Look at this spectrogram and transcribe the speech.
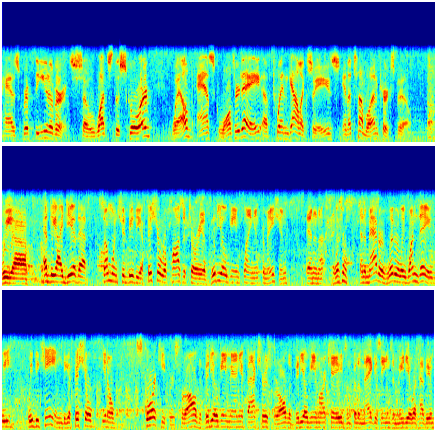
has gripped the universe. So what's the score? Well, ask Walter Day of Twin Galaxies in Ottumwa and Kirksville. We uh, had the idea that someone should be the official repository of video game playing information, and in a, in a matter of literally one day, we, we became the official, you know, scorekeepers for all the video game manufacturers, for all the video game arcades, and for the magazines and media, what have you.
